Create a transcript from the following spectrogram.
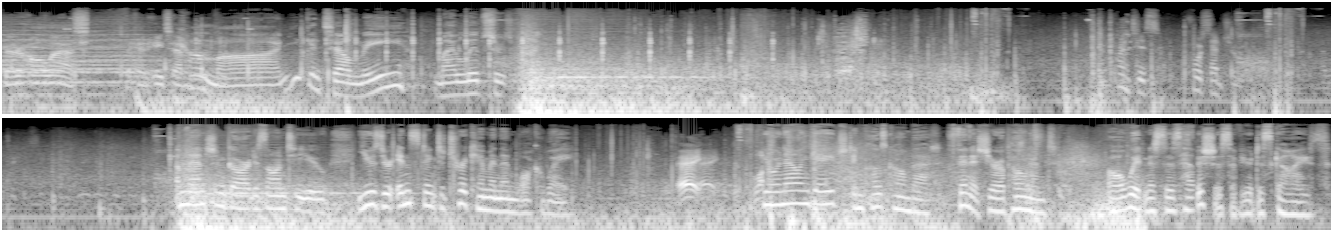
Better haul ass. The head hates having. Come on, you can tell me. My lips are. Apprentice for centuries. A mansion guard is onto you. Use your instinct to trick him and then walk away. Hey, You are now engaged in close combat. Finish your opponent. All witnesses have suspicious of your disguise.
